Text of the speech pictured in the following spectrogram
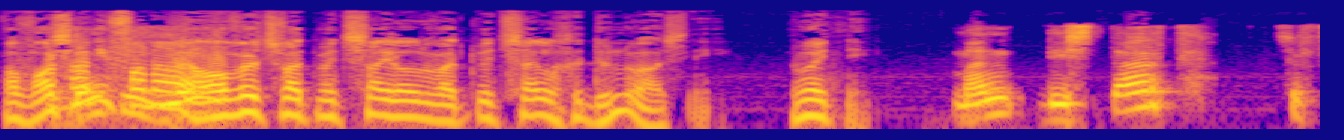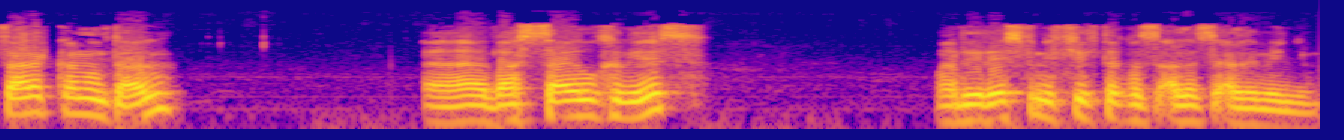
Maar was daar nie van daai haverts wat met seil wat met seil gedoen was nie? Nooit nie. Man, die start sover ek kan onthou, uh was seil gewees. Maar die res van die vliegtuig was alles aluminium.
